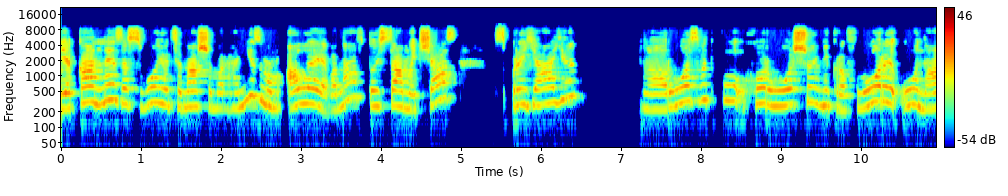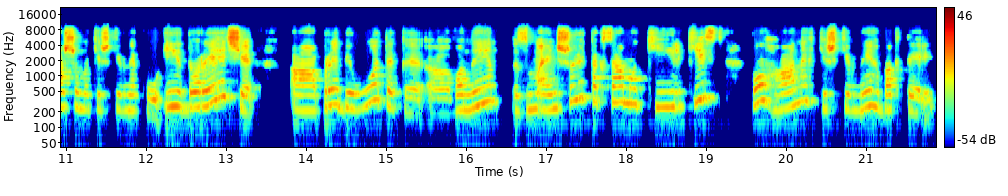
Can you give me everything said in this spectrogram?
яка не засвоюється нашим організмом, але вона в той самий час сприяє розвитку хорошої мікрофлори у нашому кишківнику. І, до речі, пребіотики вони зменшують так само кількість поганих кишківних бактерій.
